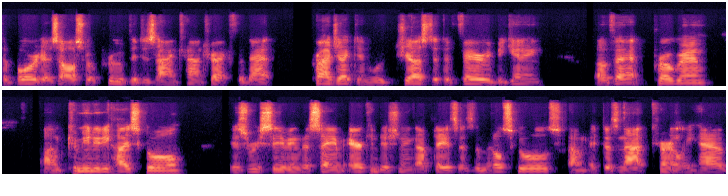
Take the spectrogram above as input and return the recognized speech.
the board has also approved the design contract for that project. And we're just at the very beginning of that program. Um, community high school is receiving the same air conditioning updates as the middle schools. Um, it does not currently have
